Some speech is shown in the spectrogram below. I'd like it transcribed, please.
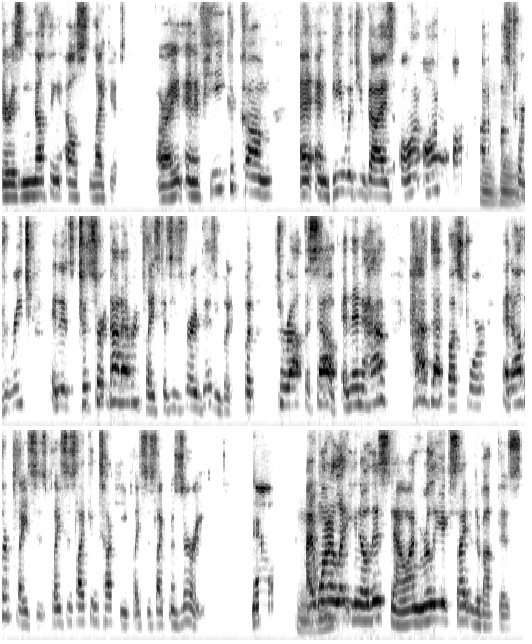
There is nothing else like it. All right. And if he could come and, and be with you guys on on on, on mm-hmm. a bus tour to reach, and it's to certain not every place because he's very busy, but but throughout the South, and then have have that bus tour and other places, places like Kentucky, places like Missouri. Now, mm-hmm. I want to let you know this. Now, I'm really excited about this.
